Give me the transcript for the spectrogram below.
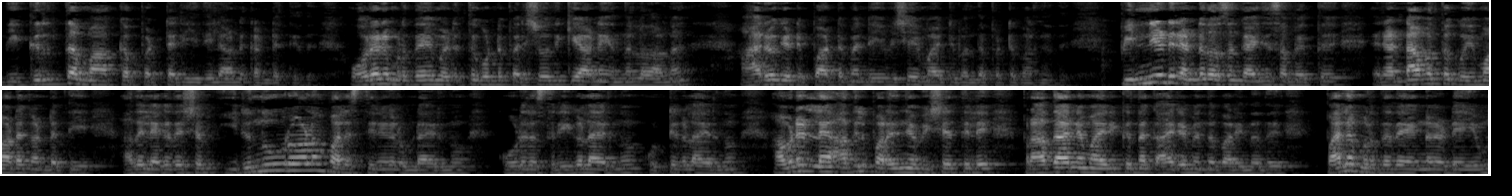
വികൃതമാക്കപ്പെട്ട രീതിയിലാണ് കണ്ടെത്തിയത്. ഓരോരോ മൃതദേഹം എടുത്തുകൊണ്ട് പരിശോധിക്കുകയാണ് എന്നുള്ളതാണ് ആരോഗ്യ ഡിപ്പാർട്ട്മെന്റ് ഈ വിഷയവുമായിട്ട് ബന്ധപ്പെട്ട് പറഞ്ഞത്. പിന്നീട് രണ്ട് ദിവസം കഴിഞ്ഞ സമയത്ത് രണ്ടാമത്തെ കുയിമാടം കണ്ടെത്തി അതിൽ ഏകദേശം ഇരുന്നൂറോളം ഫലസ്തീനുകൾ ഉണ്ടായിരുന്നു. കൂടുതൽ സ്ത്രീകളായിരുന്നു കുട്ടികളായിരുന്നു. അവിടെയുള്ള അതിൽ പറഞ്ഞ വിഷയത്തിൽ പ്രാധാന്യമായിരിക്കുന്ന കാര്യം എന്ന് പറയുന്നത് പല മൃതദേഹങ്ങളുടെയും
